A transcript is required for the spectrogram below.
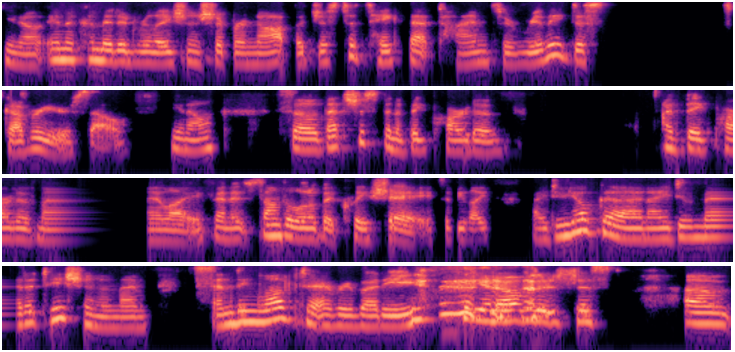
you know, in a committed relationship or not, but just to take that time to really dis- discover yourself, you know? So that's just been a big part of a big part of my my life. And it sounds a little bit cliche to be like, I do yoga and I do meditation and I'm sending love to everybody, you know, but it's just um,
